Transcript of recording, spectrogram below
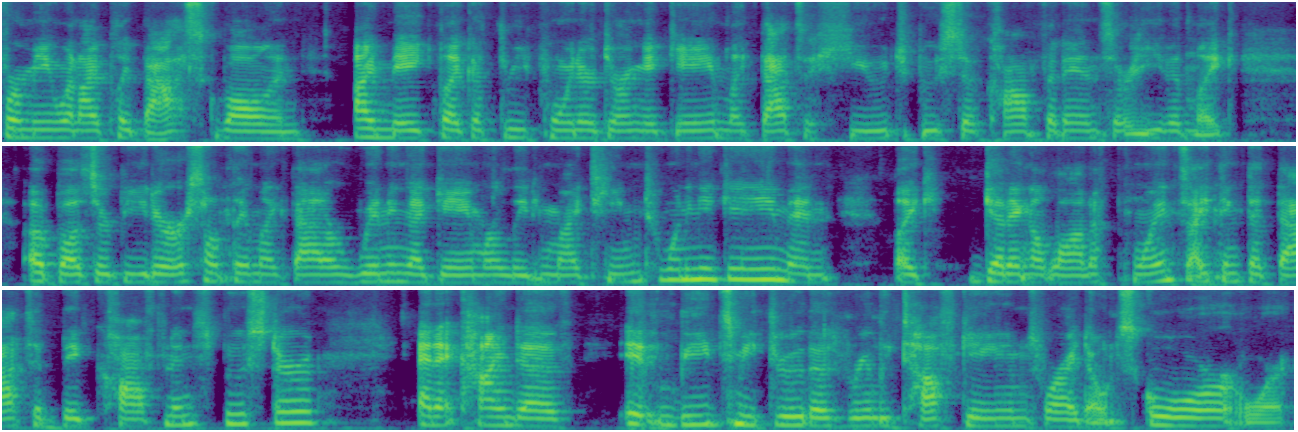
for me when i play basketball and i make like a three pointer during a game like that's a huge boost of confidence or even like a buzzer beater or something like that or winning a game or leading my team to winning a game and like getting a lot of points i think that that's a big confidence booster. And it kind of it leads me through those really tough games where i don't score or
